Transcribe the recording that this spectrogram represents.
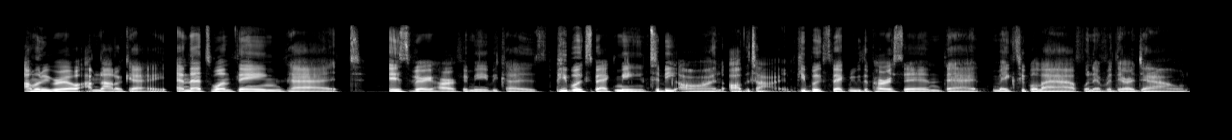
I'm gonna be real, I'm not okay. And that's one thing that is very hard for me because people expect me to be on all the time. People expect me to be the person that makes people laugh whenever they're down.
